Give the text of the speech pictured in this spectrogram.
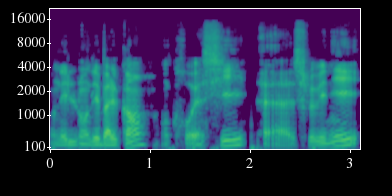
on est le long des Balkans, en Croatie, Slovénie,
